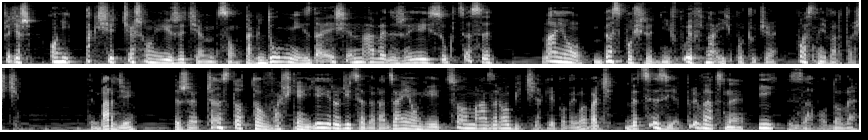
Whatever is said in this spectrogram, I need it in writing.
Przecież oni tak się cieszą jej życiem, są tak dumni, zdaje się nawet, że jej sukcesy mają bezpośredni wpływ na ich poczucie własnej wartości. Tym bardziej, że często to właśnie jej rodzice doradzają jej, co ma zrobić, jakie podejmować decyzje prywatne i zawodowe.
